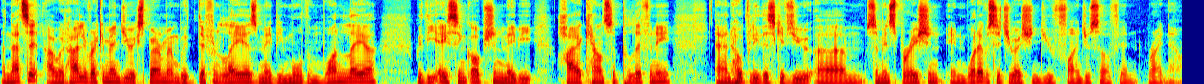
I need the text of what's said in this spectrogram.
And that's it. I would highly recommend you experiment with different layers, maybe more than one layer with the async option, maybe higher counts of polyphony. And hopefully this gives you um, some inspiration in whatever situation you find yourself in right now.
